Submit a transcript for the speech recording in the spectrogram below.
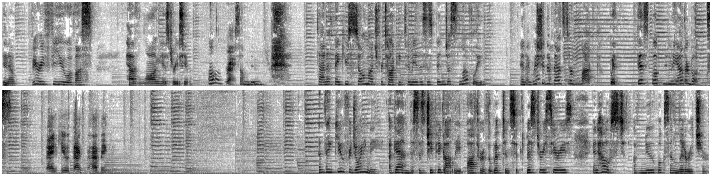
You know, very few of us have long histories here. Although right. some do. Donna, thank you so much for talking to me. This has been just lovely. And I wish you the best of luck with this book and the other books. Thank you. Thanks for having me. And thank you for joining me. Again, this is G.P. Gottlieb, author of the Whipped and Sipped Mystery Series and host of New Books in Literature,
